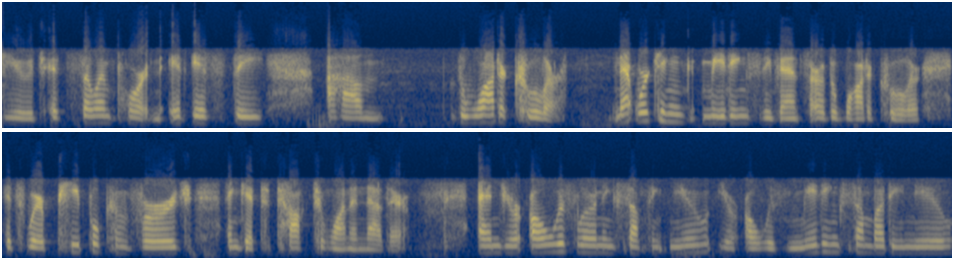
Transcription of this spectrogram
huge. It's so important. It is the um, the water cooler. Networking meetings and events are the water cooler. It's where people converge and get to talk to one another. And you're always learning something new, you're always meeting somebody new,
